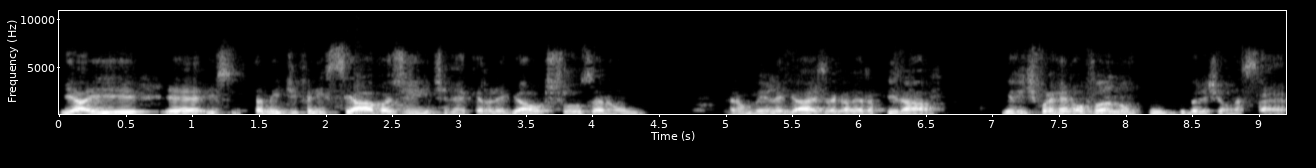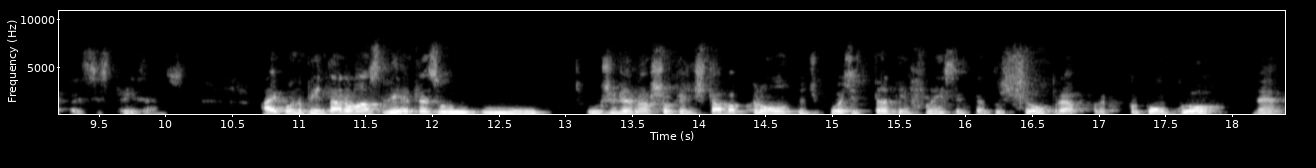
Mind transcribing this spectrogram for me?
E aí é, isso também diferenciava a gente, né? Que era legal. Os shows eram eram bem legais, a galera pirava. E a gente foi renovando um público da Legião nessa época, esses três anos. Aí quando pintaram as letras, o, o, o Juliano achou que a gente estava pronto, depois de tanta influência, de tanto show, para compor, né?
